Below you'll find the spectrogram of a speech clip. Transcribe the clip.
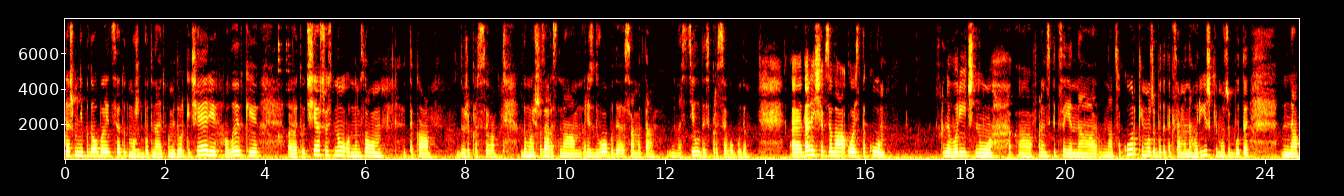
Теж мені подобається. Тут можуть бути навіть помідорки чері, оливки, тут ще щось. Ну, одним словом, така дуже красива. Думаю, що зараз на Різдво буде саме та на стіл, десь красиво буде. Е, Далі ще взяла ось таку новорічну, е, в принципі, це є на, на цукорки, може бути так само на горішки, може бути на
